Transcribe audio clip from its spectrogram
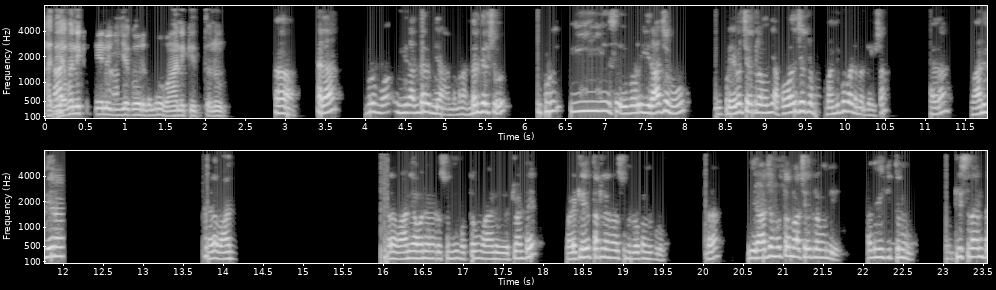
అది ఎవరికి నేను ఇయ్యకూడదనో వానికిత్తును. కదా? ఇప్పుడు మీరందరూ మనందరూ తెలుసు. ఇప్పుడు ఈ ఇప్పుడు ఈ రాజ్యము ఇప్పుడు ఎవరి చేతిలో ఉంది? అపవాది చేతిలో బంధింపబడిందని తెలుసా? కదా? వాణి వాణి అవన్నీ నడుస్తుంది మొత్తం. వాణి ఎట్లా అంటే వాడు ఎట్లా అట్లా నడుస్తుంది లోకం ఇప్పుడు. కదా ఈ రాజ్యం మొత్తం నా చేతిలో ఉంది. అది నీకు ఇత్తును. ఎట్లిస్తుందంట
